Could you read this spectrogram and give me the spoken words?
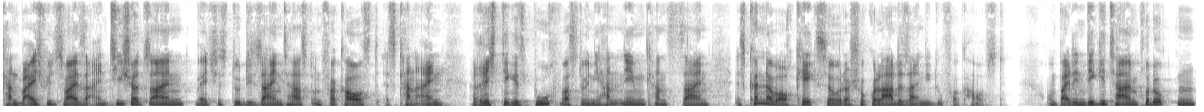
kann beispielsweise ein T-Shirt sein, welches du designt hast und verkaufst. Es kann ein richtiges Buch, was du in die Hand nehmen kannst, sein. Es können aber auch Kekse oder Schokolade sein, die du verkaufst. Und bei den digitalen Produkten,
